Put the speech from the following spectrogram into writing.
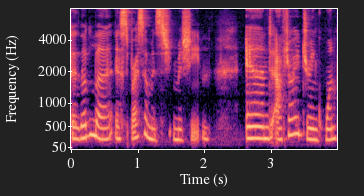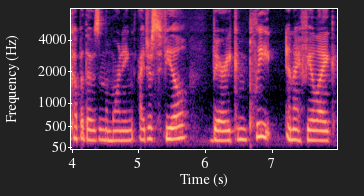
espresso machine. And after I drink one cup of those in the morning, I just feel very complete and I feel like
